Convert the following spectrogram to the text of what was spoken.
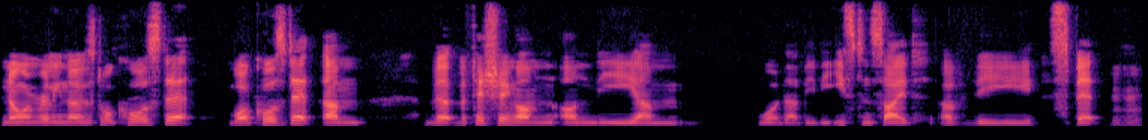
no one really knows what caused it. What caused it? Um, the the fishing on on the um, what would that be? The eastern side of the spit. Mhm.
